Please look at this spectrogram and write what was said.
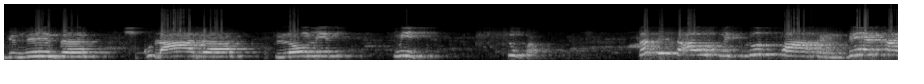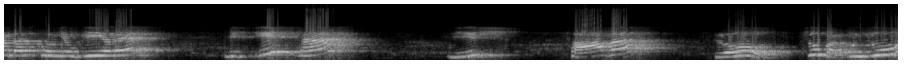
Gemüse, Schokolade, Blumen mit. Super. Das ist auch mit Flussfahren. Wer kann das konjugieren? Mit ich, hä? Ich fahre los. Super. Und du?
